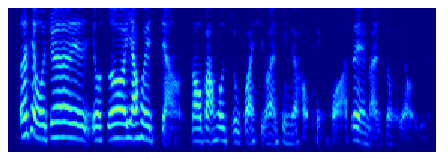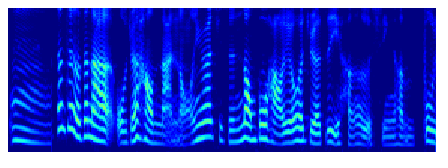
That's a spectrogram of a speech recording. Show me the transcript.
而且我觉得有时候要会讲老板或主管喜欢听的好听话，这也蛮重要的。嗯，那这个真的我觉得好难哦，因为其实弄不好又会觉得自己很恶心，很不。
